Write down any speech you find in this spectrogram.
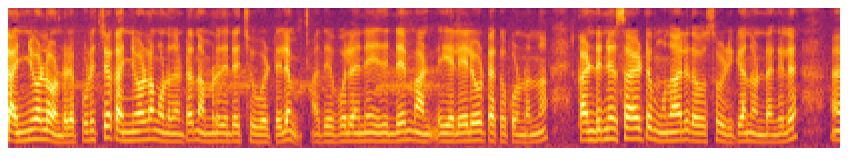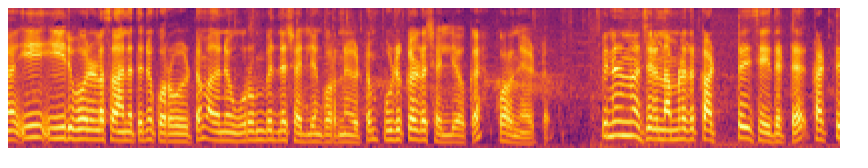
കഞ്ഞിവെള്ളം ഉണ്ടല്ലോ. പുളിച്ച കഞ്ഞിവെള്ളം കൊണ്ടുവന്നിട്ട് നമ്മളിതിന്റെ ചുവട്ടിലും അതേപോലെ തന്നെ ഇതിന്റെ ഇലയിലോട്ടൊക്കെ കൊണ്ടുവന്ന് കണ്ടിന്യൂസ് ആയിട്ട് മൂന്നാൽ ദിവസം ഒഴിക്കാന്നുണ്ടെങ്കിൽ ഈ ഈര് പോലുള്ള സാധനത്തിന് കുറവ് കിട്ടും. അതിന് ഉറുമ്പിന്റെ ശല്യം കുറഞ്ഞു കിട്ടും. പുഴുക്കളുടെ ശല്യമൊക്കെ കുറഞ്ഞു കിട്ടും. പിന്നെ എന്ന് വെച്ചാൽ നമ്മളിത് കട്ട് ചെയ്തിട്ട് കട്ട്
